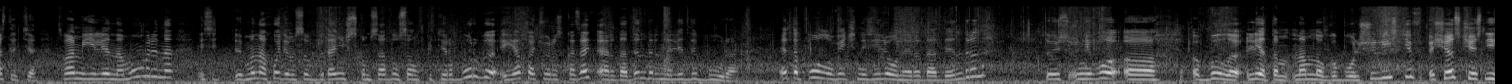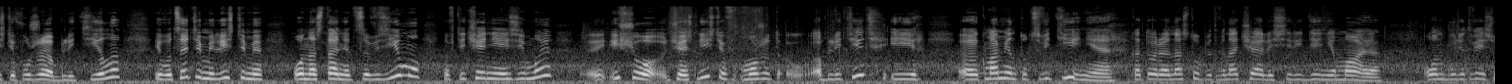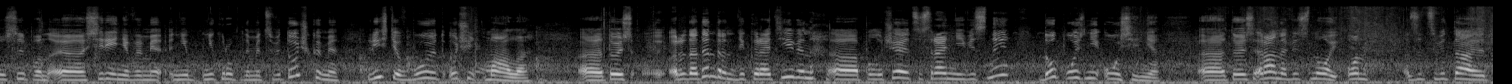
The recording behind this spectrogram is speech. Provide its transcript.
Здравствуйте, с вами Елена Мумрина. И мы находимся в ботаническом саду Санкт-Петербурга, и я хочу рассказать о рододендроне ледебура. Это полувечно зеленый рододендрон, то есть у него э, было летом намного больше листьев, сейчас часть листьев уже облетела, и вот с этими листьями он останется в зиму, но в течение зимы э, еще часть листьев может облететь, и э, к моменту цветения, которое наступит в начале-середине мая, он будет весь усыпан э, сиреневыми некрупными цветочками, листьев будет очень мало. Э, то есть э, рододендрон декоративен, э, получается, с ранней весны до поздней осени. То есть рано весной он зацветает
